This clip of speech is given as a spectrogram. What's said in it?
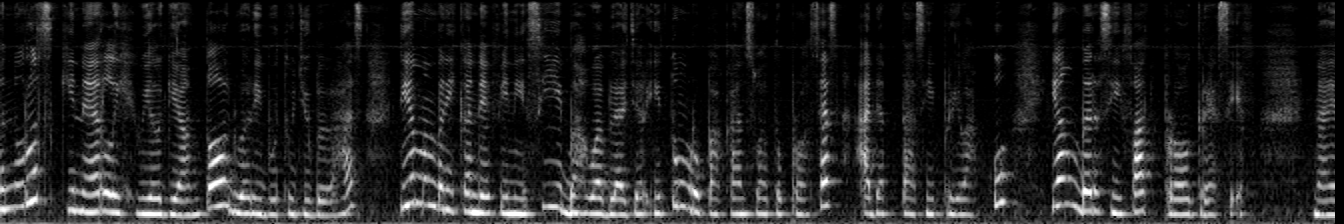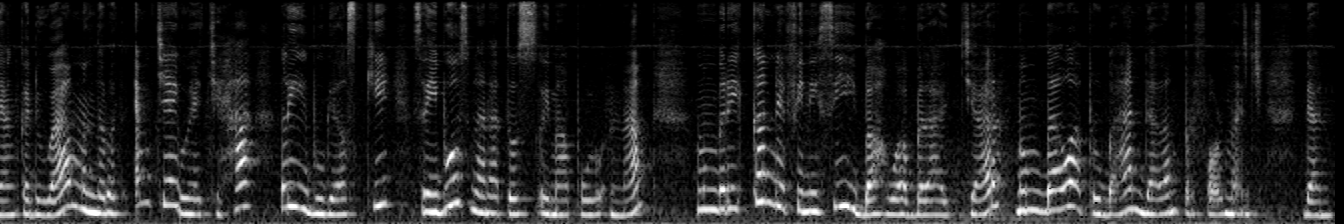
menurut Skinner Lihwilgianto 2017, dia memberikan definisi bahwa belajar itu merupakan suatu proses adaptasi perilaku yang bersifat progresif. Nah, yang kedua, menurut MC WCH Lee Bugelski 1956 memberikan definisi bahwa belajar membawa perubahan dalam performance dan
